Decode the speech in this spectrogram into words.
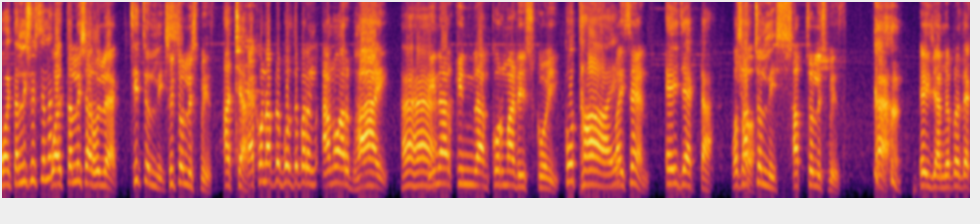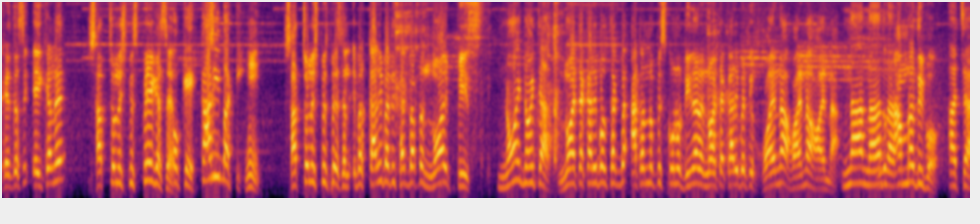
পঁয়তাল্লিশ হয়েছে না? পঁয়তাল্লিশ আর হইল এক। ছিচল্লিশ। ছিচল্লিশ পিস আচ্ছা। এখন আপনি বলতে পারেন আনোয়ার ভাই হ্যাঁ হ্যাঁ। ডিনার কিনলাম কোরমা ডিশ কই? কোথায়? পাইছেন? এই যে একটা? সাতচল্লিশ। সাতচল্লিশ পিস হ্যাঁ। এই যে আমি আপনার দেখাইতেছি এইখানে সাতচল্লিশ পিস পেয়ে গেছেন। ওকে কারি বাটি। হুম সাতচল্লিশ পিস পেয়েছেন। এবার কারি বাটি থাকবে আপনার নয় পিস নয় নয়টা। নয়টা কারি বল থাকবে আটান্ন পিস কোন ডিনারে নয়টা কারি বাটি হয় না হয় না হয় না। না না না। আমরা দিব। আচ্ছা।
